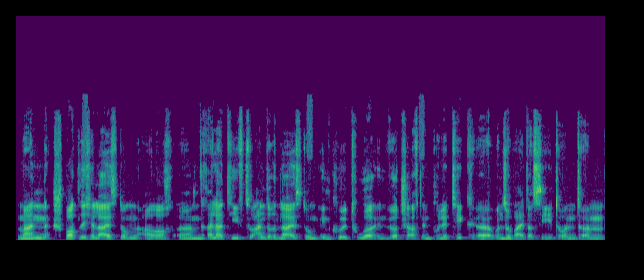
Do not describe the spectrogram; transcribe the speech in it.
man sportliche Leistungen auch ähm, relativ zu anderen Leistungen in Kultur, in Wirtschaft, in Politik äh, und so weiter sieht. Und ähm,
